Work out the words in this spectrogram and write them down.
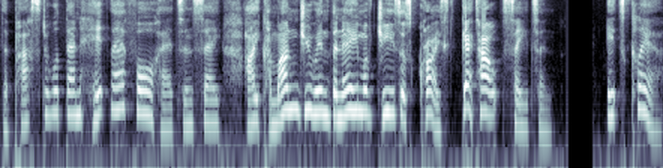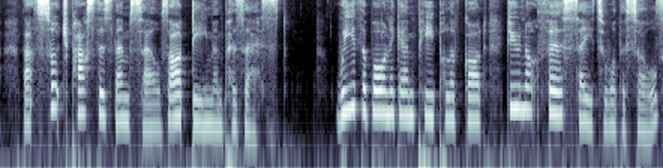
The pastor would then hit their foreheads and say, I command you in the name of Jesus Christ, get out, Satan. It's clear that such pastors themselves are demon possessed. We, the born again people of God, do not first say to other souls,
